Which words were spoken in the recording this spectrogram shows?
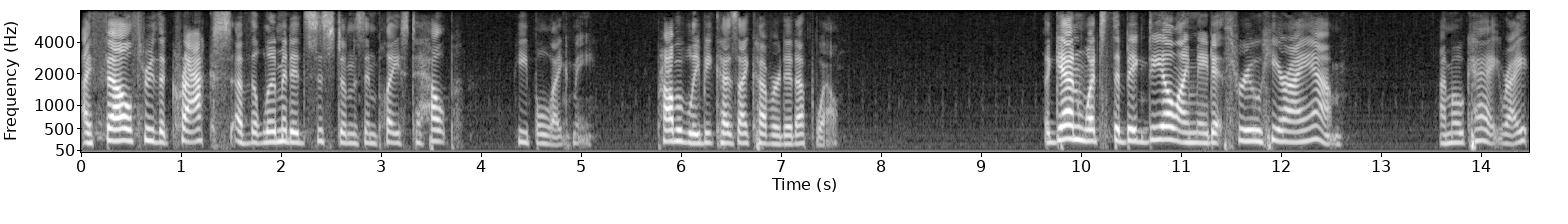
I fell through the cracks of the limited systems in place to help people like me probably because I covered it up well. Again, what's the big deal? I made it through. Here I am. I'm okay, right?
